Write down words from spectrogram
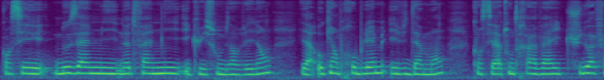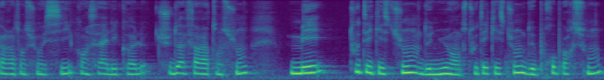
Quand c'est nos amis, notre famille et qu'ils sont bienveillants, il n'y a aucun problème évidemment. Quand c'est à ton travail, tu dois faire attention aussi. Quand c'est à l'école, tu dois faire attention. Mais tout est question de nuance, tout est question de proportion.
